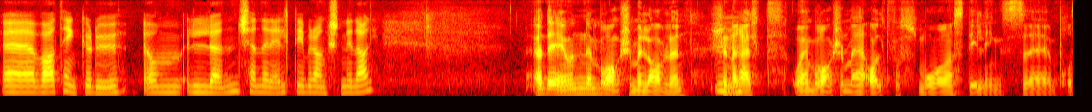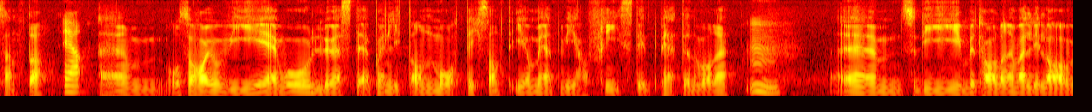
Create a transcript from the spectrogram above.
Hva tenker du om lønn generelt i bransjen i dag? Ja, Det er jo en bransje med lav lønn generelt, mm. og en bransje med altfor små stillingsprosenter. Ja. Um, og så har jo vi i EVO løst det på en litt annen måte, ikke sant? i og med at vi har fristilt PT-ene våre. Mm. Um, så de betaler en veldig lav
